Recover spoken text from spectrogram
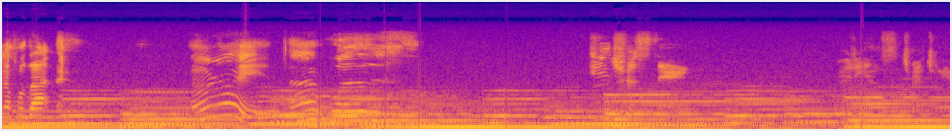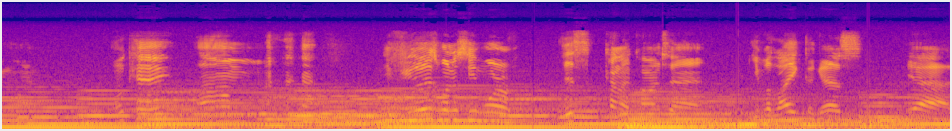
Enough of that. Alright, that was interesting. Radiance 2021. Okay, um if you guys want to see more of this kind of content, leave a like, I guess. Yeah,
